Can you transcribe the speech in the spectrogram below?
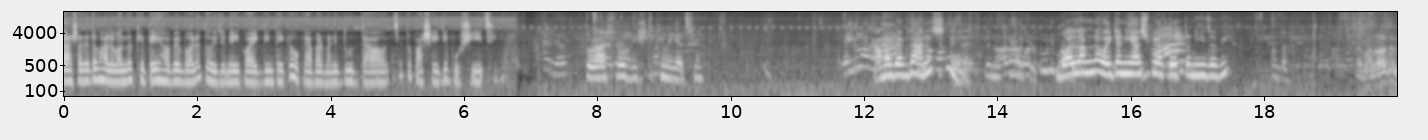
তার সাথে তো ভালো মন্দ খেতেই হবে বলো তো ওই জন্য এই কয়েকদিন থেকে ওকে আবার মানে দুধ দেওয়া হচ্ছে তো পাশেই যে বসিয়েছি। তোরা আসলে বৃষ্টি থেমে গেছে। আমার ব্যাগটা আনিস নি? বললাম না ওইটা নিয়ে আসবি আর তোরটা নিয়ে যাবি। ভালো আছেন?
